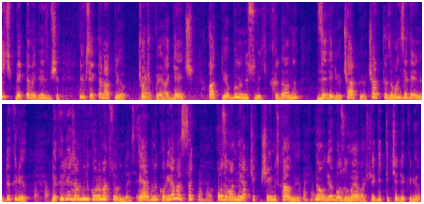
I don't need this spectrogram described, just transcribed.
hiç beklemediğiniz bir şey. Yüksekten atlıyor çocuk veya genç atlıyor. Bunun üstündeki kırdağının zedeliyor, çarpıyor. Çarptığı zaman zedeleniyor, dökülüyor. Döküldüğü zaman bunu korumak zorundayız. Eğer bunu koruyamazsak o zaman ne yapacak bir şeyimiz kalmıyor. Ne oluyor? Bozulmaya başlıyor. Gittikçe dökülüyor.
